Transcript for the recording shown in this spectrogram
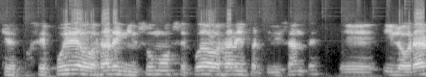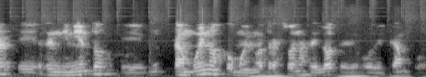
que se puede ahorrar en insumos, se puede ahorrar en fertilizantes eh, y lograr eh, rendimientos eh, tan buenos como en otras zonas del lote o del campo.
